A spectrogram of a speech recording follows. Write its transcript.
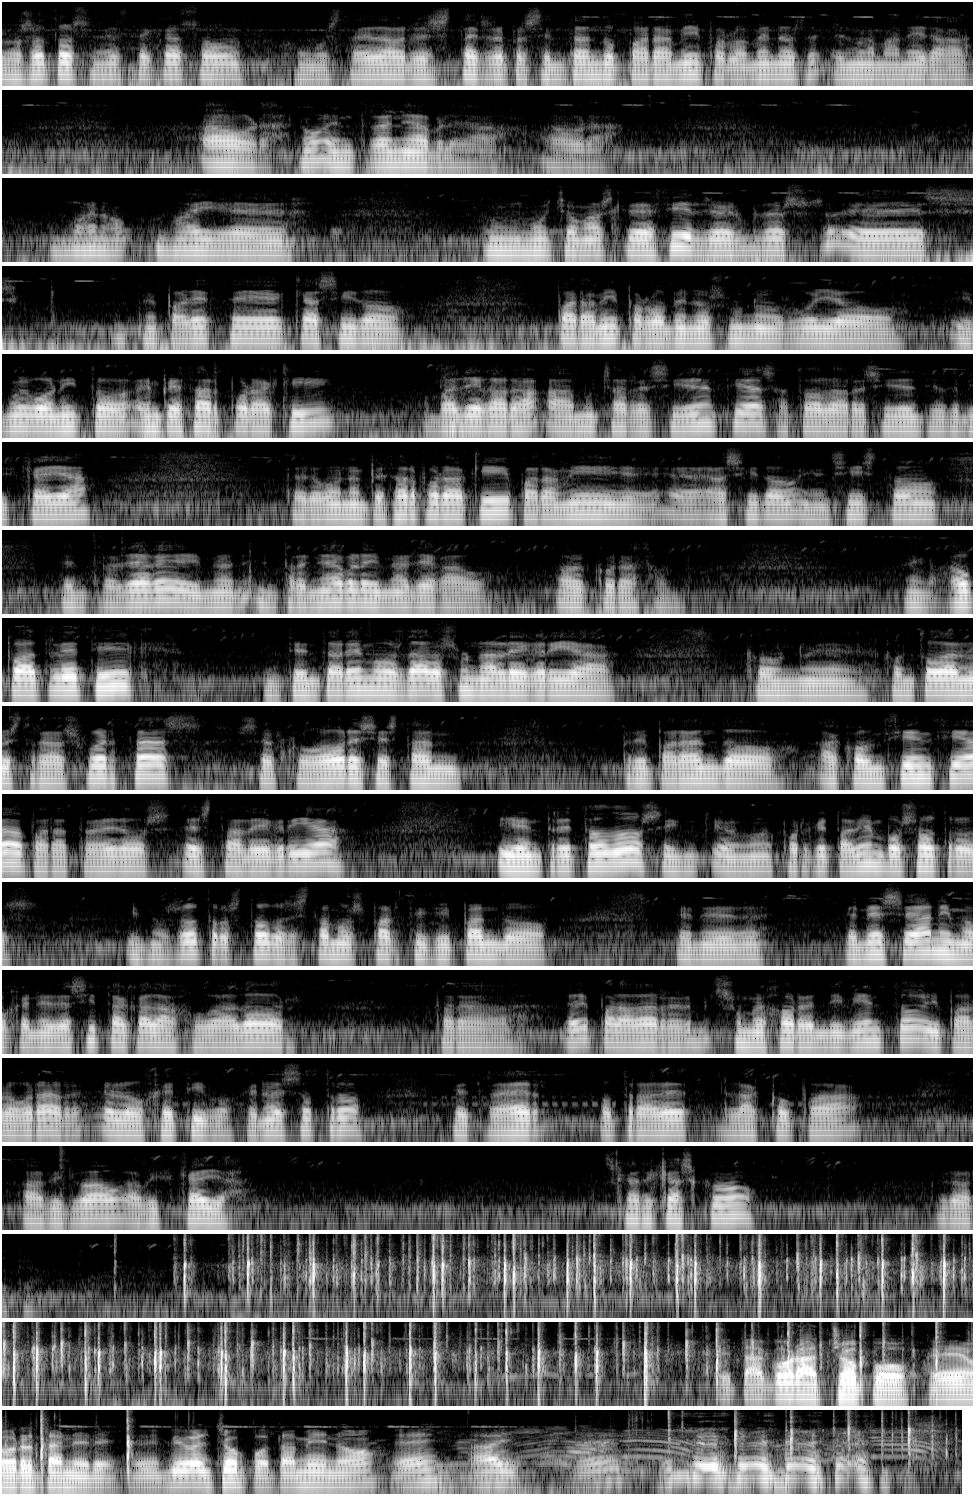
vosotros en este caso, como ustedes ahora estáis representando para mí, por lo menos en una manera ahora, ¿no? entrañable ahora. Bueno, no hay eh, mucho más que decir. Yo- me parece que ha sido para mí por lo menos un orgullo y muy bonito empezar por aquí. Va a llegar a, a muchas residencias, a todas las residencias de Vizcaya. Pero bueno, empezar por aquí para mí eh, ha sido, insisto, entrañable y, me, ha- entrañable y me ha llegado al corazón. Venga, Aupa Athletic, intentaremos daros una alegría con, eh, con todas nuestras fuerzas. Los jugadores están preparando a conciencia para traeros esta alegría y entre todos, eh, porque también vosotros y nosotros todos estamos participando en, el- en ese ánimo que necesita cada jugador para, eh, para dar su mejor rendimiento y para lograr el objetivo, que no es otro que traer otra vez la Copa a Bilbao, a Vizcaya. Eskerrik asko, gero arte. Eta gora txopo, eh, horretan ere. Eh, viva el txopo también, ¿no? Eh? Ai?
